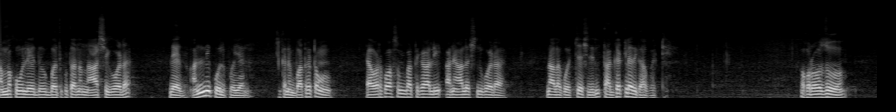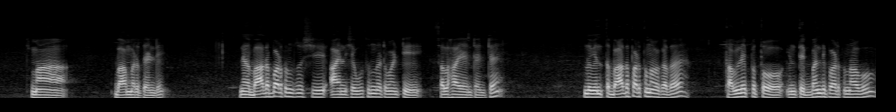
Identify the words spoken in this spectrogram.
నమ్మకం లేదు బతుకుతానన్న ఆశ కూడా లేదు. అన్నీ కోల్పోయాను. ఇంకా నేను బతకటం ఎవరి కోసం బతకాలి అనే ఆలోచన కూడా నాలోకి వచ్చేసింది. తగ్గట్లేదు కాబట్టి. ఒకరోజు మా బామ్మరిదండి నేను బాధపడటం చూసి ఆయన చెబుతున్నటువంటి సలహా ఏంటంటే నువ్వు ఇంత బాధపడుతున్నావు కదా తలనొప్పితో ఇంత ఇబ్బంది పడుతున్నావు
